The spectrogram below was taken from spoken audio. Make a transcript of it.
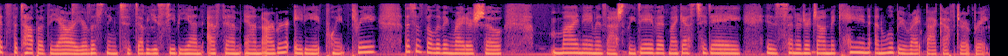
It's the top of the hour. You're listening to WCBN FM Ann Arbor 88.3. This is the Living Writer Show. My name is Ashley David. My guest today is Senator John McCain, and we'll be right back after a break.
